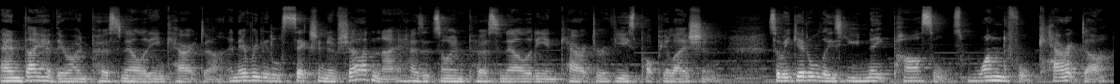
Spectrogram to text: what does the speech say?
and they have their own personality and character. And every little section of Chardonnay has its own personality and character of yeast population. So we get all these unique parcels, wonderful character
